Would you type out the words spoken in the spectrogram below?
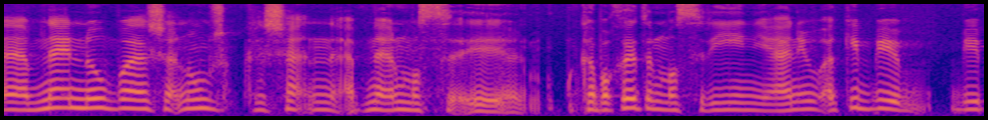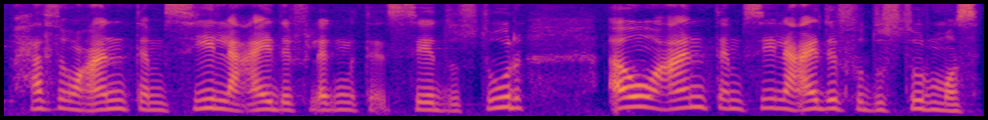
أبناء النوبة شأنهم كشان أبناء المصر كبقية المصريين يعني وأكيد بي- بيبحثوا عن تمثيل عادل في لجنة تأسيس الدستور أو عن تمثيل عادل في دستور مصر.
